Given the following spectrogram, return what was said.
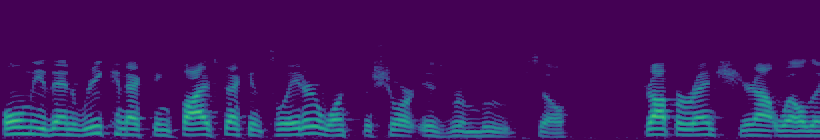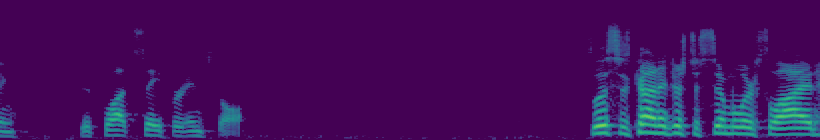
only then reconnecting five seconds later once the short is removed. So drop a wrench, you're not welding, so it's a lot safer install. So this is kind of just a similar slide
